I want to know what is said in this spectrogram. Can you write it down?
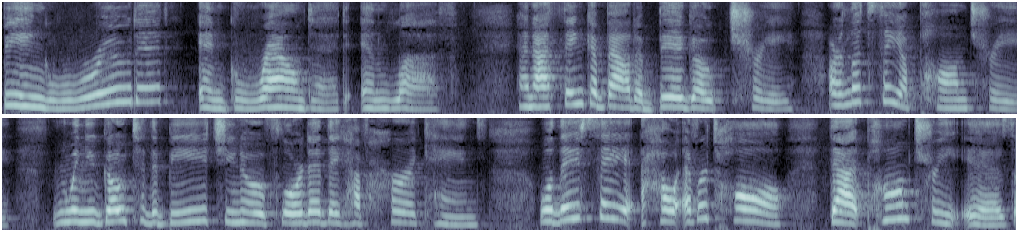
being rooted and grounded in love, and I think about a big oak tree, or let's say a palm tree. When you go to the beach, you know, Florida, they have hurricanes. Well, they say however tall that palm tree is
